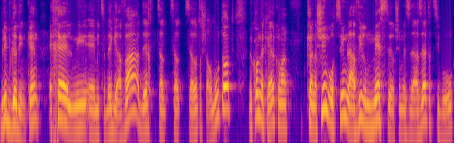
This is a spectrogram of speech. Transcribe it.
בלי בגדים, כן? החל ממצעדי גאווה, דרך צעדות השרמוטות וכל מיני כאלה, כלומר כשאנשים רוצים להעביר מסר שמזעזע את הציבור,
